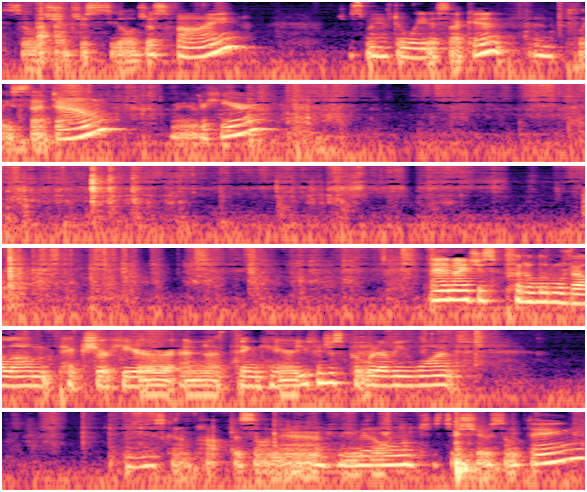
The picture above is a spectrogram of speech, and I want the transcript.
So it should just seal just fine. Just might have to wait a second and place that down right over here. And I just put a little vellum picture here and a thing here. You can just put whatever you want. I'm just gonna pop this on there in the middle just to show something.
